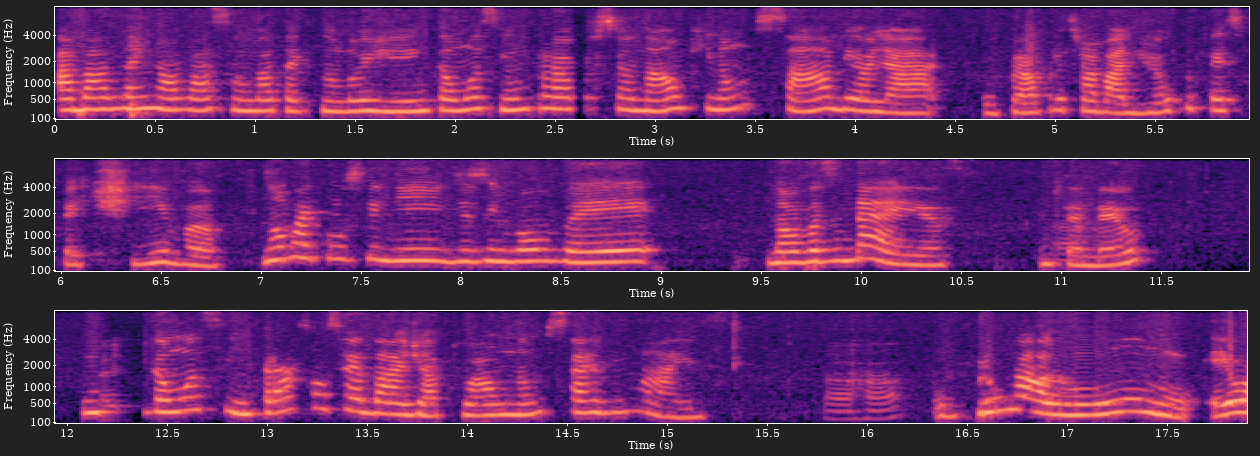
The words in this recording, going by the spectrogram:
à base da inovação da tecnologia. Então, assim, um profissional que não sabe olhar o próprio trabalho de outra perspectiva não vai conseguir desenvolver novas ideias, entendeu? Então, assim, para a sociedade atual não serve mais. Uhum. Para o aluno, eu,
